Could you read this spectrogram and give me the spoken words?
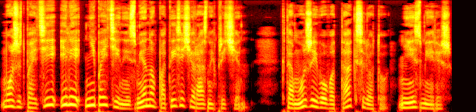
может пойти или не пойти на измену по тысяче разных причин. К тому же его вот так с лету не измеришь.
